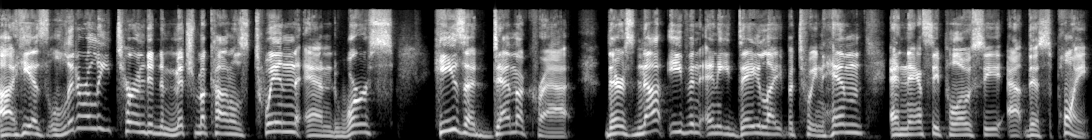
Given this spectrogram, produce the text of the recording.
Uh, he has literally turned into Mitch McConnell's twin and worse. He's a Democrat. There's not even any daylight between him and Nancy Pelosi at this point.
